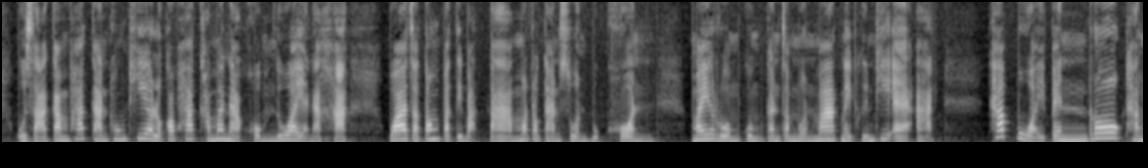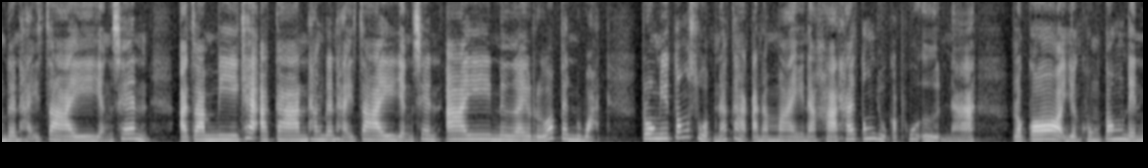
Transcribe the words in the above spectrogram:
ๆ อุตสาหกรรมภาคการท่องเที่ยวแล้วก็ภาคคมนาคมด้วยนะคะ ว่าจะต้องปฏิบัติตามมาตรการส่วนบุคคล ไม่รวมกลุ่มกันจำนวนมากในพื้นที่แออัดถ้าป่วยเป็นโรคทางเดินหายใจ อย่างเช่น อาจจะมีแค่อาการทางเดินหายใจ อย่างเช่นไอเหนื่อยหรือว่าเป็นหวัด ตรงนี้ต้องสวมหน้ากากอนามัยนะคะ ถ้าต้องอยู่กับผู้อื่นนะ แล้วก็ยังคงต้องเน้น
